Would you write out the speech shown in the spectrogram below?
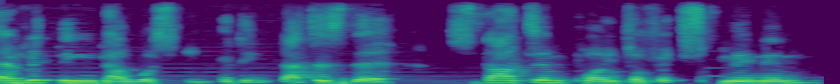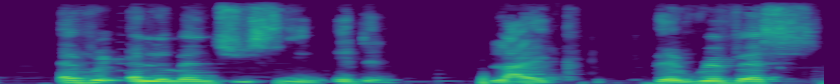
Everything that was in Eden. That is the starting point of explaining every element you see in Eden, like the rivers,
